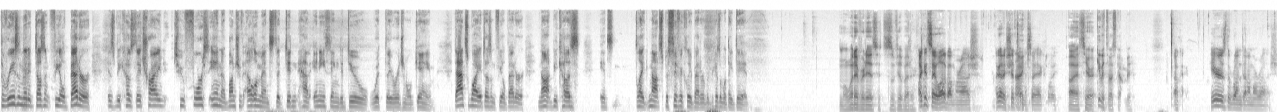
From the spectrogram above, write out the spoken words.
The reason Mm-hmm. that it doesn't feel better is because they tried to force in a bunch of elements that didn't have anything to do with the original game. That's why it doesn't feel better, not because it's like not specifically better, but because of what they did. Well, whatever it is, it doesn't feel better. I could say a lot about Mirage. I got a shit ton Alright. to say actually. All right, let's hear it. Give it to us, Gumby. Okay. Here's the rundown on Mirage.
